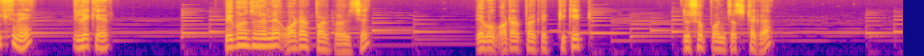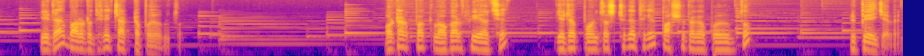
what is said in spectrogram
এখানে লেকের বিভিন্ন ধরনের ওয়াটার পার্ক রয়েছে এবং ওয়াটার পার্কের টিকিট দুশো পঞ্চাশ টাকা, যেটা বারোটা থেকে চারটা পর্যন্ত। ওয়াটার পার্ক লকার ফি আছে, যেটা পঞ্চাশ টাকা থেকে পাঁচশো টাকা পর্যন্ত পেয়ে যাবেন।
